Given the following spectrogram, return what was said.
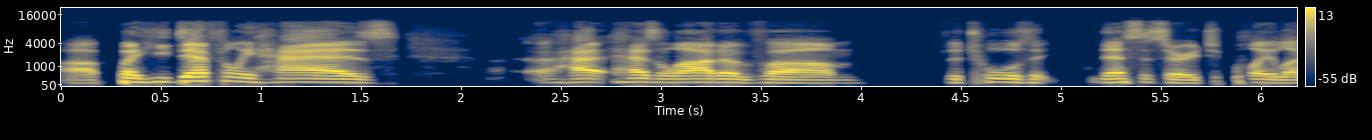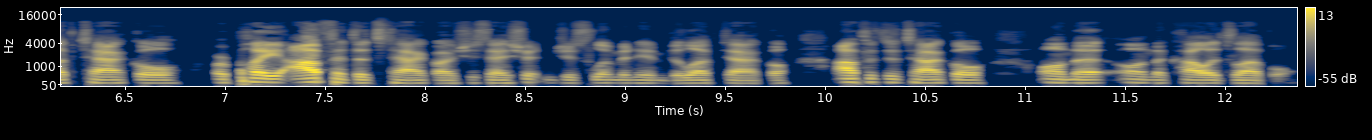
Uh, but he definitely has uh, ha- has a lot of um, the tools that necessary to play left tackle or play offensive tackle. I should say I shouldn't just limit him to left tackle, offensive tackle on the on the college level.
